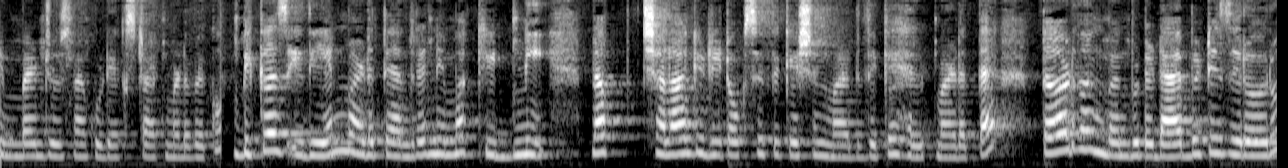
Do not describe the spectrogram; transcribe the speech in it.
ನಿಂಬೆಹಣ್ಣು ಜ್ಯೂಸ್ನ ಕುಡಿಯೋಕ್ಕೆ ಸ್ಟಾರ್ಟ್ ಮಾಡಬೇಕು. ಬಿಕಾಸ್ ಇದು ಏನು ಮಾಡುತ್ತೆ ಅಂದರೆ ನಿಮ್ಮ ಕಿಡ್ನಿನ ಚೆನ್ನಾಗಿ ಡಿಟಾಕ್ಸಿಫಿಕೇಶನ್ ಮಾಡೋದಕ್ಕೆ ಹೆಲ್ಪ್ ಮಾಡುತ್ತೆ. ಥರ್ಡ್ ಒನ್ ಬಂದ್ಬಿಟ್ಟು ಡಯಾಬಿಟೀಸ್ ಇರೋರು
